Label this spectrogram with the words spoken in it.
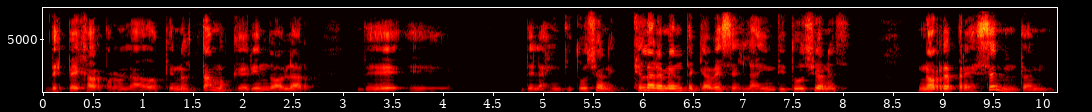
despejar, por un lado, que no estamos queriendo hablar eh, de, las instituciones. Claramente que a veces las instituciones no representan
